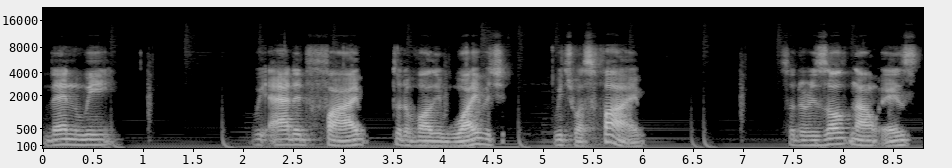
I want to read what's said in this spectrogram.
Then we we added 5 to the value y which which was 5. So the result now is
